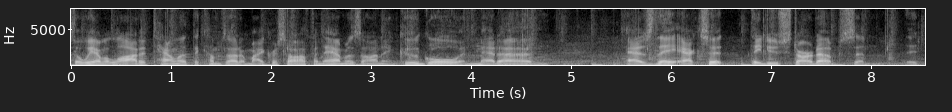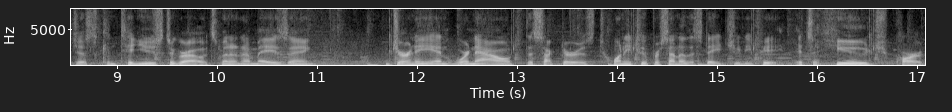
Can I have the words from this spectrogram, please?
So we have a lot of talent that comes out of Microsoft and Amazon and Google and Meta. And as they exit, they do startups and it just continues to grow. It's been an amazing journey. And we're now, the sector is 22% of the state GDP. It's a huge part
